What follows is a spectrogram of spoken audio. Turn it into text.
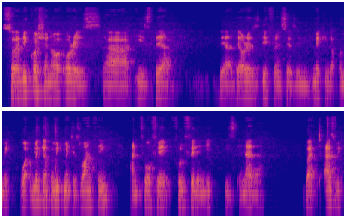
So a big question always uh, is there. There, there are always differences in making a commit. What making a commitment is one thing, and fulfill, fulfilling it is another. But as we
